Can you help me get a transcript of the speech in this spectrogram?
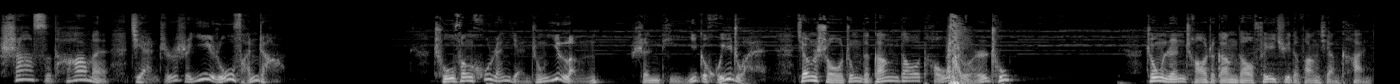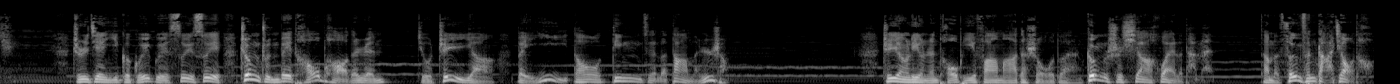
杀死他们简直是易如反掌。楚风忽然眼中一冷，身体一个回转，将手中的钢刀投射而出。众人朝着钢刀飞去的方向看去，只见一个鬼鬼祟祟、正准备逃跑的人，就这样被一刀钉在了大门上。这样令人头皮发麻的手段，更是吓坏了他们。他们纷纷大叫道：“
